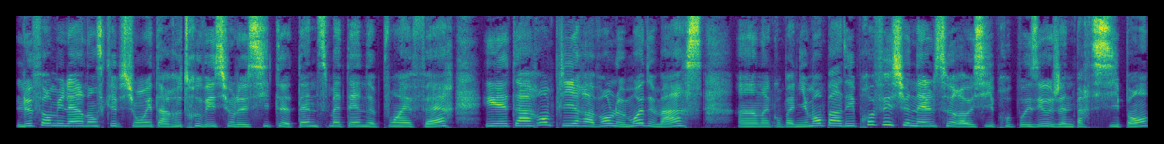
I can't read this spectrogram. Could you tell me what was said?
Le formulaire d'inscription est à retrouver sur le site tansmaten.fr et est à remplir avant le mois de mars. Un accompagnement par des professionnels sera aussi proposé aux jeunes participants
